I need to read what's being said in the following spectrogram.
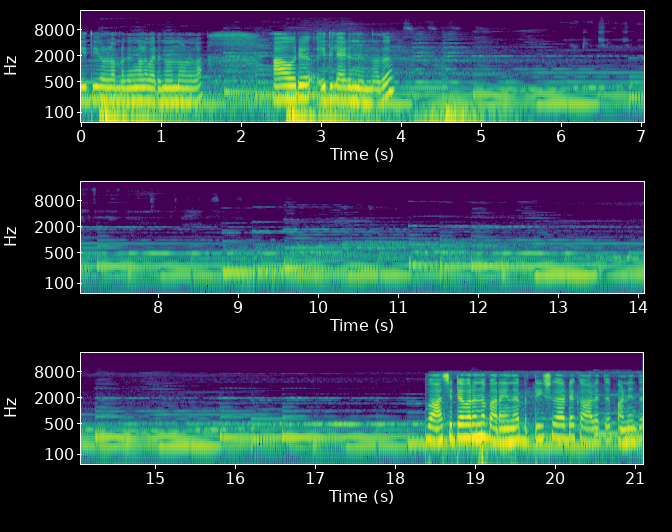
രീതിയിലുള്ള മൃഗങ്ങൾ വരുന്നു എന്നുള്ള ആ ഒരു ഇതിലായിരുന്നു നിന്നത്. വാച്ച് ടവർ എന്ന് പറയുന്നത് ബ്രിട്ടീഷുകാരുടെ കാലത്ത് പണിത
